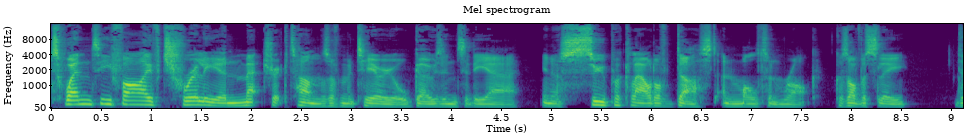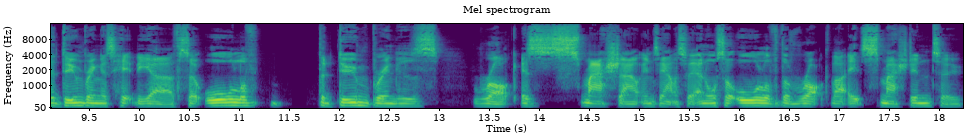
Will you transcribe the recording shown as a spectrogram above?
25 trillion metric tons of material goes into the air in a super cloud of dust and molten rock. Because obviously, the Doombringers hit the Earth, so all of the Doombringers rock is smashed out into the atmosphere, and also all of the rock that it's smashed into.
